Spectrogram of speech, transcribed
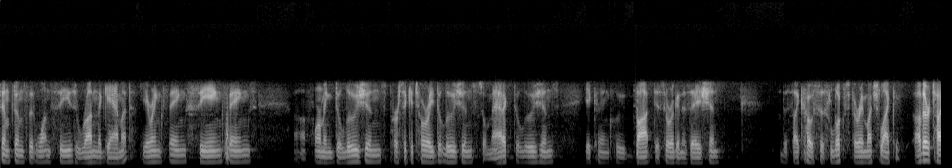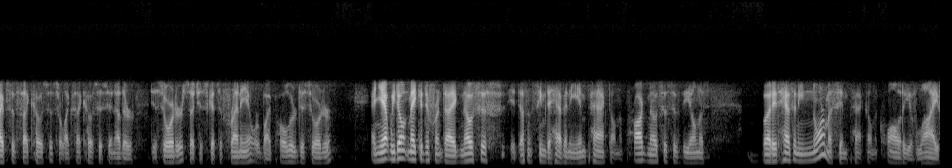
symptoms that one sees run the gamut hearing things, seeing things, uh, forming delusions, persecutory delusions, somatic delusions. It can include thought disorganization. The psychosis looks very much like other types of psychosis or like psychosis in other disorders, such as schizophrenia or bipolar disorder. And yet we don't make a different diagnosis. It doesn't seem to have any impact on the prognosis of the illness, but it has an enormous impact on the quality of life,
